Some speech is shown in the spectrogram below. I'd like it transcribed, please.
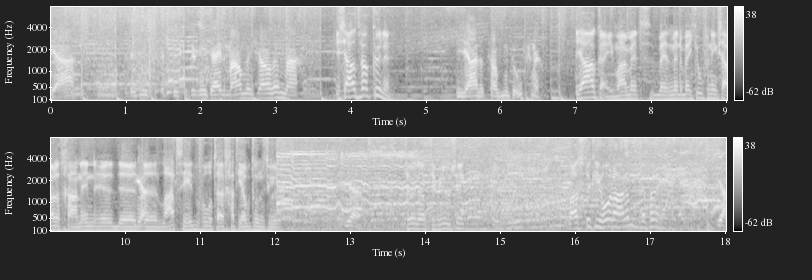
ja. Het is, niet, het is natuurlijk niet helemaal mijn genre, maar Je zou het wel kunnen. ja, dat zou ik moeten oefenen. Ja, oké, maar met, met, met een beetje oefening zou dat gaan. En eh, de, Ja. de laatste hit bijvoorbeeld eh, gaat hij ook doen natuurlijk. Ja. Turn up the music. Laatste stukje horen, Harm. Even. Ja.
